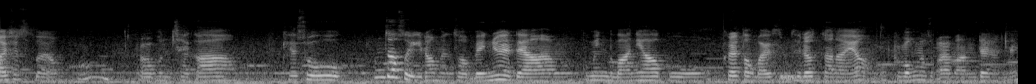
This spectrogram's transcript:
맛있어요. 음. 여러분 제가 계속 혼자서 일하면서 메뉴에 대한 고민도 많이 하고 그랬다고 말씀드렸잖아요. 이렇게 먹면서 말하면 안 되는데.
